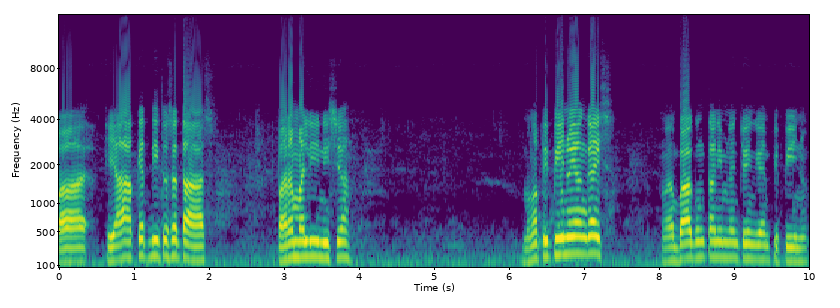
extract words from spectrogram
pa iaakit dito sa taas para malinis siya mga pipino yan guys mga bagong tanim ng chewing yan pipino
